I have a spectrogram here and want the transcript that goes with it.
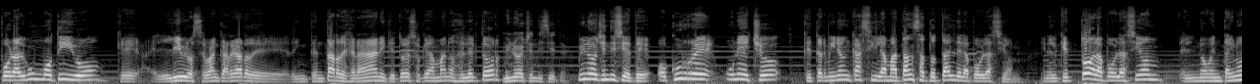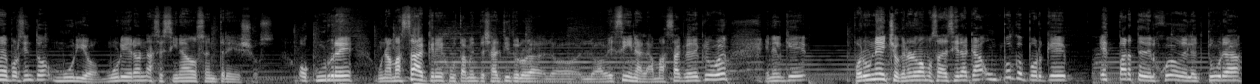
por algún motivo, que el libro se va a encargar de, de intentar desgranar y que todo eso queda en manos del lector, 1987. 1987 ocurre un hecho que terminó en casi la matanza total de la población, en el que toda la población, el 99%, murió, murieron asesinados entre ellos. Ocurre una masacre, justamente ya el título lo, lo- lo avecina, la masacre de Kruger, en el que, por un hecho que no lo vamos a decir acá, un poco porque es parte del juego de lectura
